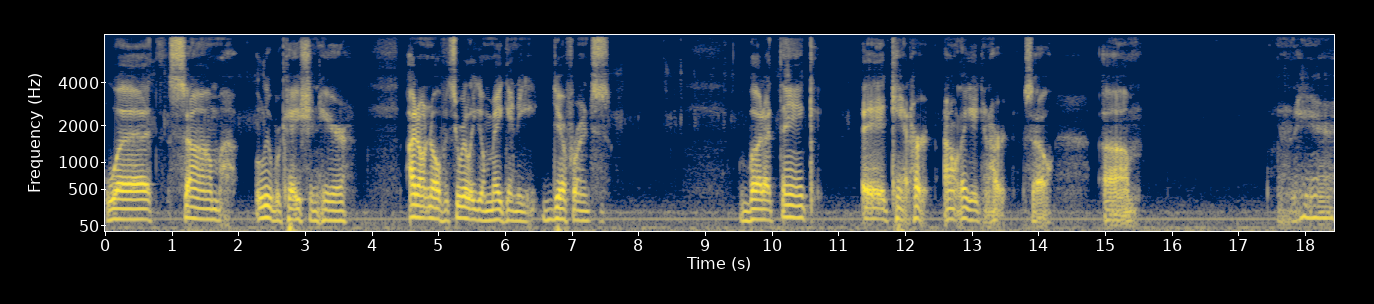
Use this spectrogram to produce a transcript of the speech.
with some lubrication here. I don't know if it's really going to make any difference, but I think it can't hurt. I don't think it can hurt. So, um, and here,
